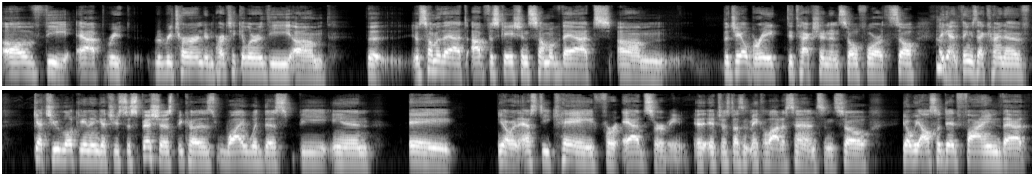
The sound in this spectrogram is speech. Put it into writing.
of the app re- returned, in particular the um, the you know, some of that obfuscation, some of that um, the jailbreak detection, and so forth. So again, mm-hmm. things that kind of get you looking and get you suspicious because why would this be in a you know an SDK for ad serving? It, it just doesn't make a lot of sense. And so you know we also did find that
